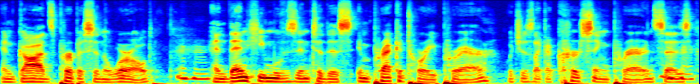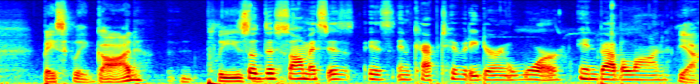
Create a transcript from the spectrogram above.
and God's purpose in the world. Mm-hmm. And then he moves into this imprecatory prayer, which is like a cursing prayer, and says, mm-hmm. basically, God, please. So the psalmist is is in captivity during war in Babylon. Yeah.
